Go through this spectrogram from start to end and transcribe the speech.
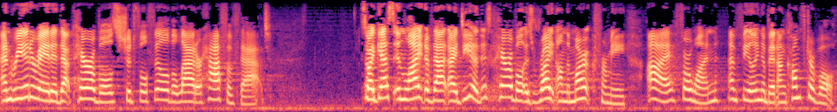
and reiterated that parables should fulfill the latter half of that. So I guess in light of that idea, this parable is right on the mark for me. I, for one, am feeling a bit uncomfortable.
